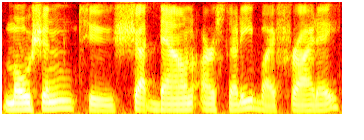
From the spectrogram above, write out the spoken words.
motion to shut down our study by Friday,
